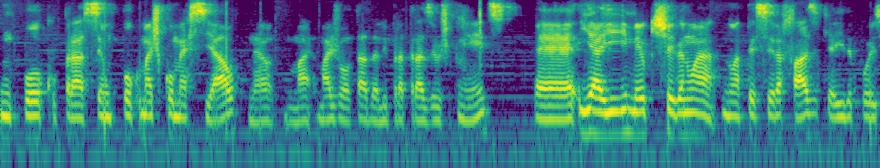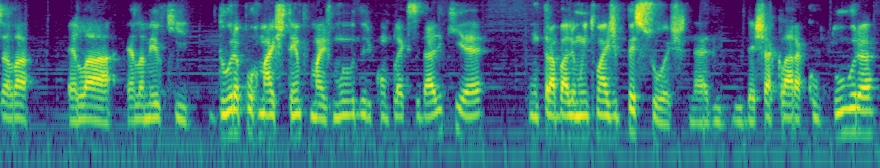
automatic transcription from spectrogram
um pouco para ser um pouco mais comercial, né, mais voltado ali para trazer os clientes. É, e aí meio que chega numa, numa terceira fase, que aí depois ela, ela, ela meio que dura por mais tempo, mas muda de complexidade, que é um trabalho muito mais de pessoas, né? De, de deixar clara a cultura,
